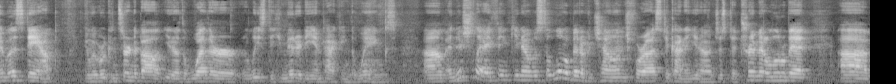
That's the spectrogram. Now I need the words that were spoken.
it was damp, and we were concerned about you know the weather, at least the humidity impacting the wings. Um, initially, I think you know it was a little bit of a challenge for us to kind of you know just to trim it a little bit. Uh,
